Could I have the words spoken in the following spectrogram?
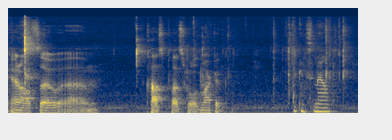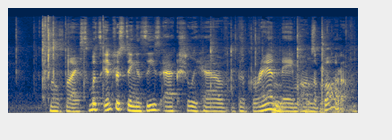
and also um, Cost Plus World Market. I can smell. smells nice. What's interesting is these actually have the brand Ooh, name on the good. bottom.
